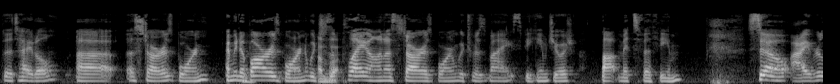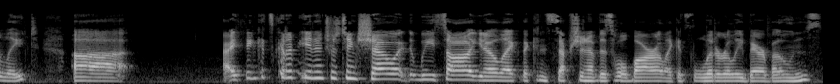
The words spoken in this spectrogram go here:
The title, uh, "A Star Is Born." I mean, "A Bar Is Born," which is a play on "A Star Is Born," which was my speaking of Jewish bat mitzvah theme. So I relate. Uh, I think it's going to be an interesting show. We saw, you know, like the conception of this whole bar, like it's literally bare bones.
